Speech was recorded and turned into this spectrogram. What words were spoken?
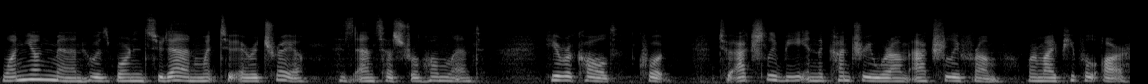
One young man who was born in Sudan went to Eritrea, his ancestral homeland. He recalled, quote, To actually be in the country where I'm actually from, where my people are.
